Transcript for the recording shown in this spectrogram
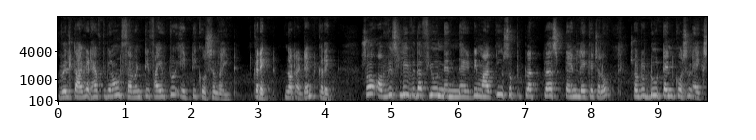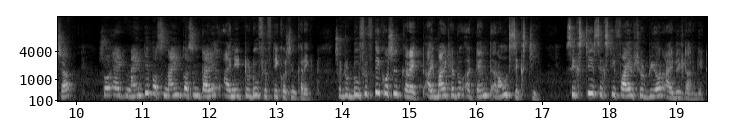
will target have to be around 75 to 80 question right. Correct. Not attempt correct. So obviously with a few negative marking so plus 10 leke chalo. So to do 10 question extra so at 90 9 percentile, I need to do 50 question correct. So to do 50 question correct, I might have to attempt around 60. 60, 65 should be your ideal target.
